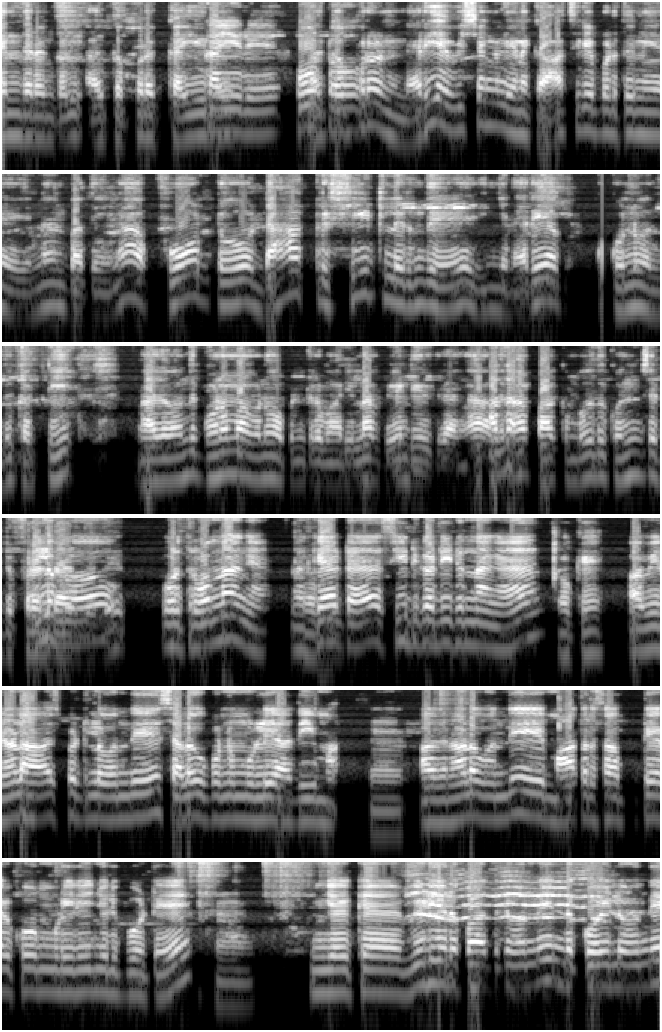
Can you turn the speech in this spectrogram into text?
எந்திரங்கள் அதுக்கப்புறம் கயிறு அதுக்கப்புறம் நிறைய விஷயங்கள் எனக்கு ஆச்சரியப்படுத்துன்னு என்னன்னு பாத்தீங்கன்னா போட்டோ டாக்டர் ஷீட்ல இருந்து இங்க நிறைய கொண்டு வந்து கட்டி அதை வந்து குணமாகணும் அப்படின்ற மாதிரி எல்லாம் வேண்டி இருக்கிறாங்க அதெல்லாம் பார்க்கும்போது கொஞ்சம் டிஃப்ரெண்டா ப்ரோ இருந்தது. ஒருத்தர் வந்தாங்க. நான் கேட்டேன் சீட்டு கட்டிட்டு இருந்தாங்க. ஓகே அவனால ஹாஸ்பிட்டல்ல வந்து செலவு பண்ண முடியல அதிகமா. அதனால வந்து மாத்திரை சாப்பிட்டே இருக்க முடியலன்னு சொல்லி போட்டு. இங்க வீடியோல பார்த்துட்டு வந்து இந்த கோயில்ல வந்து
